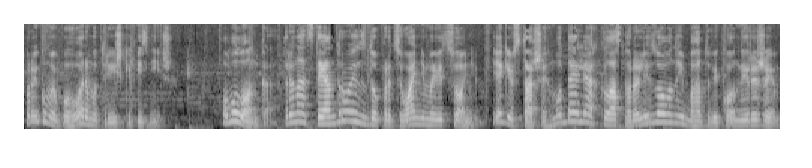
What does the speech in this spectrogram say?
про яку ми поговоримо трішки пізніше. Оболонка 13 Android з доопрацюваннями від Sony. Як і в старших моделях, класно реалізований багатовіконний режим.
